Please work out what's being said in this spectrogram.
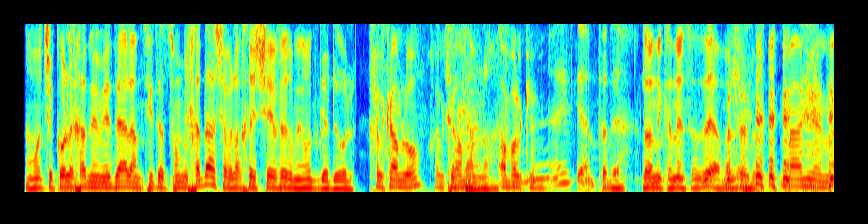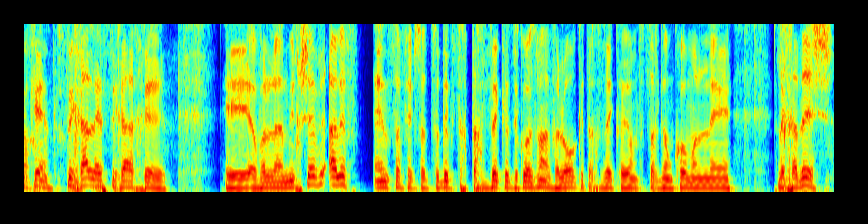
למרות שכל אחד מהם יודע להמציא את עצמו מחדש, אבל אחרי שבר מאוד גדול. חלקם לא, חלקם, חלקם לא. אבל כן. אה, כן, אתה יודע, לא ניכנס לזה, אבל... בסדר, מעניין. כן, שיחה לשיחה אחרת. אה, אבל אני חושב, א', אין ספק שאתה צודק, צריך לתחזק את זה כל הזמן, אבל לא רק לתחזק, היום אתה צריך גם כל הזמן לחדש.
